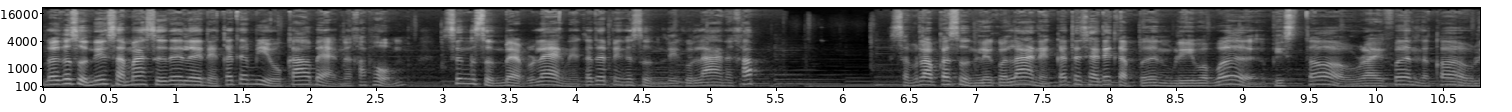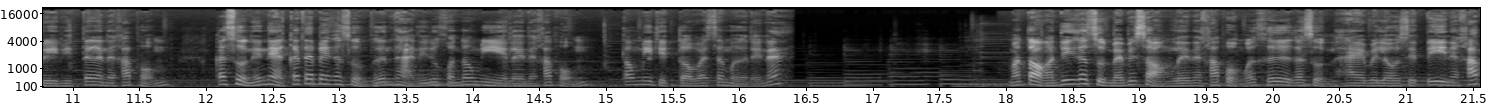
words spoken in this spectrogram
โดยกระสุนที่สามารถซื้อได้เลยเนี่ยก็จะมีอยู่ 9 แบบนะครับผมซึ่งกระสุนแบบแรกเนี่ยก็จะเป็นกระสุนเรกูล่านะครับ สำหรับกระสุนเรกูล่าเนี่ยก็จะใช้ได้กับปืนรีวอลเวอร์พิสตอลไรเฟิลแล้วก็รีพิเตอร์นะครับผมกระสุนนี้เนี่ยก็จะเป็นกระสุนพื้นฐานที่ทุกคนต้องมีเลยนะครับผมต้องมีติดตัวไว้เสมอเลยนะ มาต่อกันที่กระสุนแบบที่ 2 เลยนะครับผมก็คือกระสุน High Velocity นะครับ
